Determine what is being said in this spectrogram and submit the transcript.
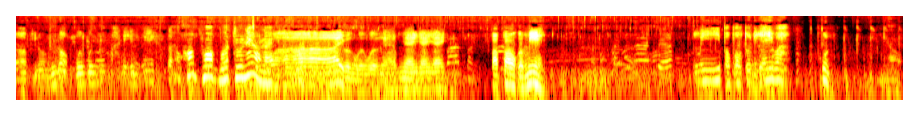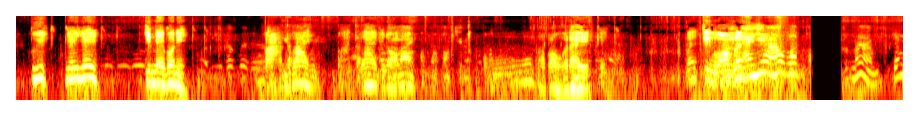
เอาพี่น้องพี่น้องเบิ่งเบิ่งมาดิแม่เขาพอกเบิดตัวแนวไหนว้ายเบิ่งเบิ่งเบิ่งครับใหญ่ใหญ่ใหญ่ปลาเป่าก็มี มีปลาเป่าตัวนี้ใหญ่วะพุ่นเฮ้ยใหญ่ใหญ่กินได้ป่ะนี่ปลาอันตรายปลาอันตรายพี่น้อง อะไรโอ้ปลาเป่าก็ได้ ไม่กินอ้อมเลยไอ้เหี้ยเอาว่ามาจัง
